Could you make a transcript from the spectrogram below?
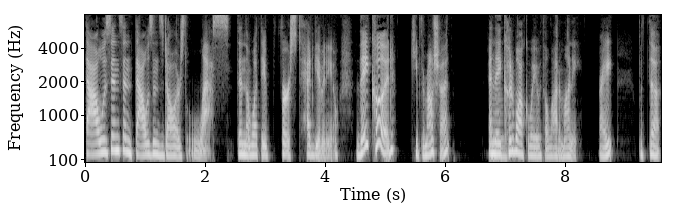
thousands and thousands of dollars less than the, what they first had given you they could keep their mouth shut and they could walk away with a lot of money, right? But the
